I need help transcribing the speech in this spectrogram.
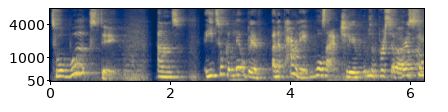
to a works do, and he took a little bit of, and apparently it was actually a, it was a Bristol- a Bristol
